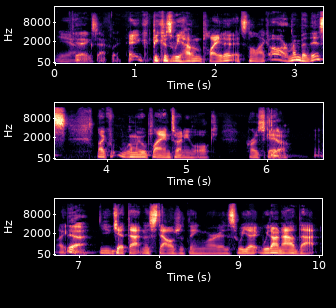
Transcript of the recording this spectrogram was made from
Yeah. yeah, exactly. It- because we haven't played it, it's not like, oh, remember this? Like when we were playing Tony Hawk Pro Skater. Like Yeah. you get that nostalgia thing, whereas we eh, we don't have that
